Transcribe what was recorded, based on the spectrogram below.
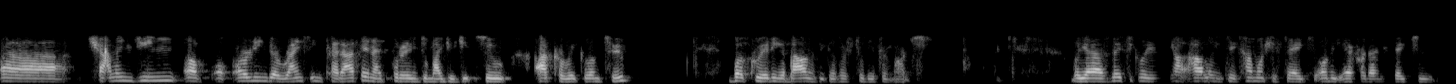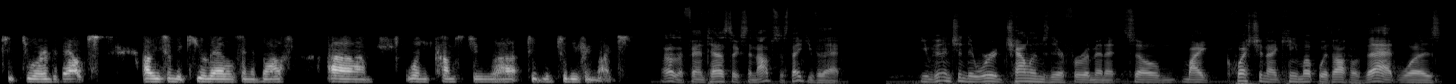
uh, challenging of, of, earning the ranks in karate, and I put it into my jiu-jitsu uh, curriculum too. But creating a balance because there's two different arts. But yeah, it's basically how, how long it takes, how much it takes, all the effort that it takes to, to, to earn the belts, at least on the kyu levels and above, um, when it comes to uh, to the two different arts. That was a fantastic synopsis. Thank you for that. You mentioned the word challenge there for a minute. So my question I came up with off of that was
